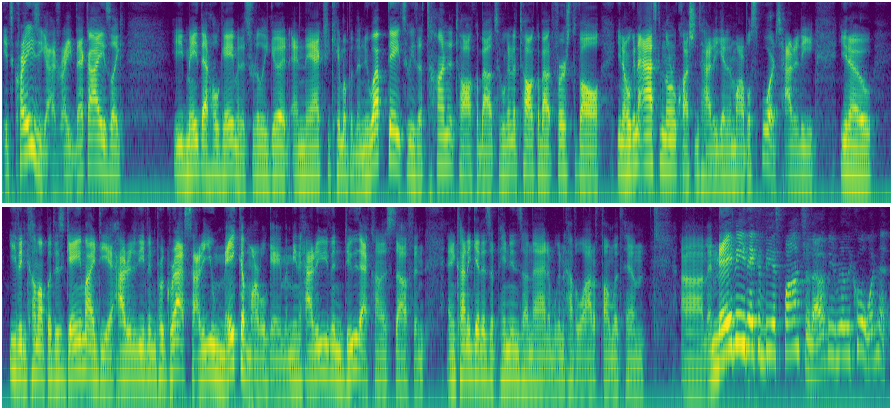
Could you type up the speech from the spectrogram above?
It's crazy, guys, right? That guy is like he made that whole game and it's really good. And they actually came up with a new update so he has a ton to talk about. So we're to talk about first of all you know we're to ask him normal questions. How did he get into marble sports? How did he you know even come up with this game idea? How did it even progress? How do you make a marble game? I mean how do you even do that kind of stuff? And and kind of get his opinions on that and we're to have a lot of fun with him um, and maybe they could be a sponsor that would be really cool wouldn't it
